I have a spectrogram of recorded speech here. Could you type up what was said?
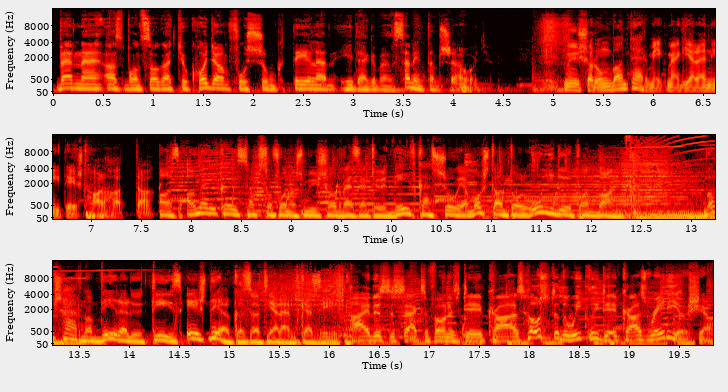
benne azt boncolgatjuk, hogyan fussunk télen hidegben. Szerintem sehogy. Műsorunkban termék megjelenítést hallhattak. Az amerikai szakszofonos műsorvezető Dave Cassója mostantól új időpontban vasárnap délelőtt 10 és dél között jelentkezik. Hi, this is saxophonist Dave Koz, host of the weekly Dave Koz radio show.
